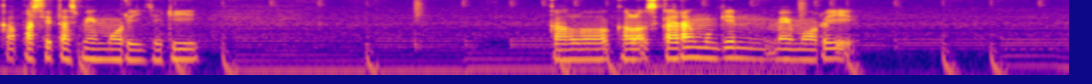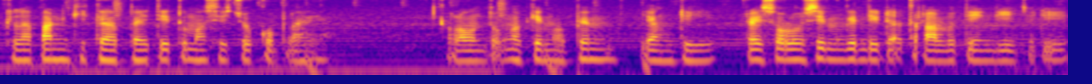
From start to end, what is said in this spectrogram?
kapasitas memori. Jadi kalau kalau sekarang mungkin memori 8 GB itu masih cukup lah ya. Kalau untuk ngegame game yang di resolusi mungkin tidak terlalu tinggi jadi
